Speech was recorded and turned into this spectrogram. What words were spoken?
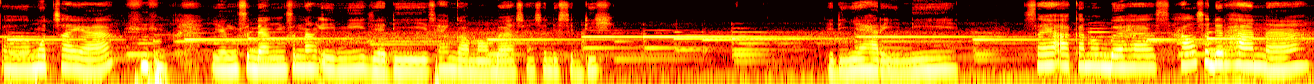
uh, mood saya yang sedang senang ini jadi saya nggak mau bahas yang sedih-sedih. Jadinya hari ini saya akan membahas hal sederhana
